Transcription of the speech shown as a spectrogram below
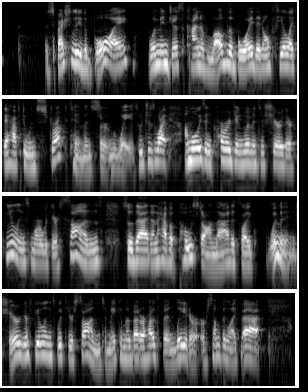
especially the boy women just kind of love the boy. They don't feel like they have to instruct him in certain ways, which is why I'm always encouraging women to share their feelings more with their sons so that, and I have a post on that. It's like, women, share your feelings with your son to make him a better husband later or something like that.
